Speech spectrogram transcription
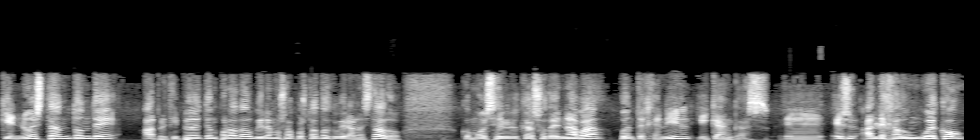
que no están donde a principio de temporada hubiéramos apostado que hubieran estado como es el caso de Nava, Puente Genil y Cangas. Eh, han dejado un hueco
